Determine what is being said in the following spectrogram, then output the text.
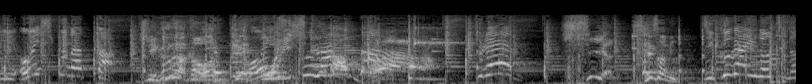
美味しくなった。軸が変わって美味しくなった。プレシリアルセサミ。軸が命の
